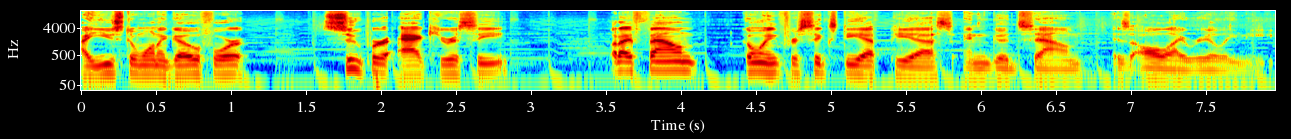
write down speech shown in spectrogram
I used to want to go for super accuracy, but I found going for 60 FPS and good sound is all I really need.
